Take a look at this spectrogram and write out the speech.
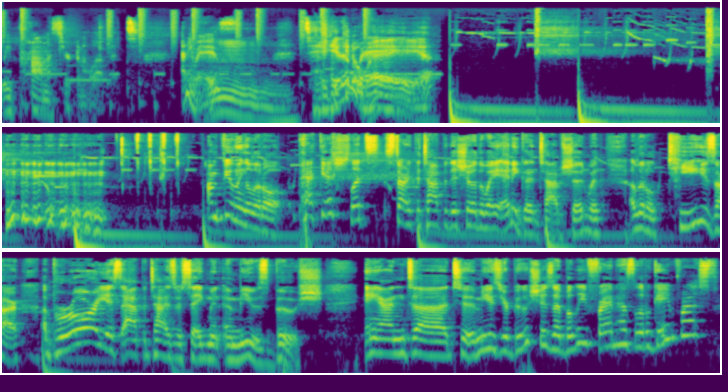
We promise you're going to love it. Anyways, hmm. take, Take it, it away. away. I'm feeling a little peckish. Let's start the top of the show the way any good top should with a little tease, our uproarious appetizer segment, Amuse Bouche. And uh, to amuse your bouches, I believe Fran has a little game for us.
